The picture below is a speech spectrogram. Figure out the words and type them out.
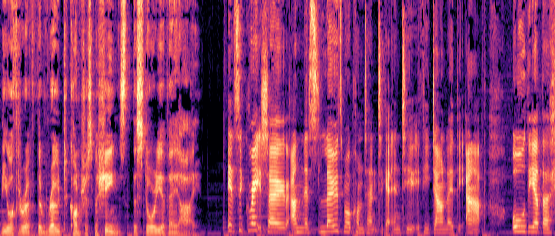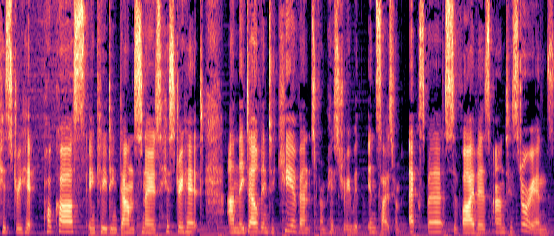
the author of The Road to Conscious Machines The Story of AI. It's a great show, and there's loads more content to get into if you download the app. All the other History Hit podcasts, including Dan Snow's History Hit, and they delve into key events from history with insights from experts, survivors, and historians.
